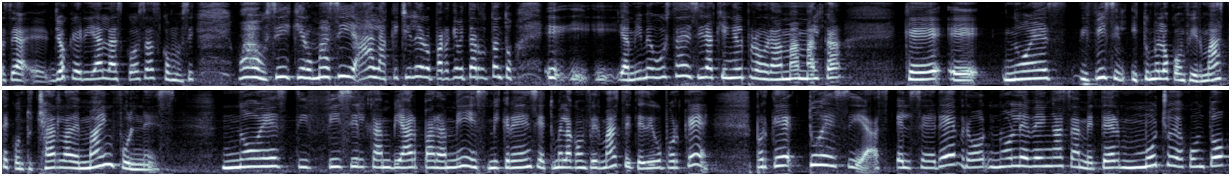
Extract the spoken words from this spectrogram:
O sea, eh, yo quería las cosas como si, wow, sí, quiero más, sí, ala, qué chilero, ¿para qué me tardo tanto? Y, a mí me gusta decir aquí en el programa, Malca, que eh, no es difícil, y tú me lo confirmaste con tu charla de mindfulness no es difícil cambiar para mí, es mi creencia, tú me la confirmaste y te digo por qué. Porque tú decías, el cerebro no le vengas a meter mucho de junto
